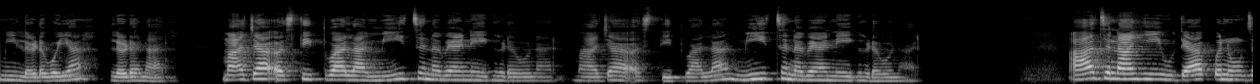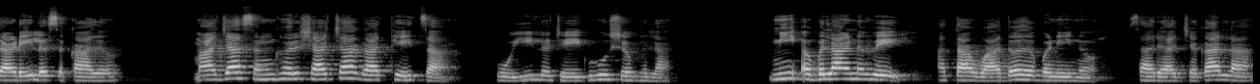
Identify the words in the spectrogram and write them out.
मी लढवया लढणार. माझ्या अस्तित्वाला मीच नव्याने घडवणार. माझ्या अस्तित्वाला मीच नव्याने घडवणार. आज नाही उद्या पण उजाडेल सकाळ. माझ्या संघर्षाच्या गाथेचा होईल जयघोष भला. मी अबला नव्हे आता वादळ बनेन. साऱ्या जगाला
